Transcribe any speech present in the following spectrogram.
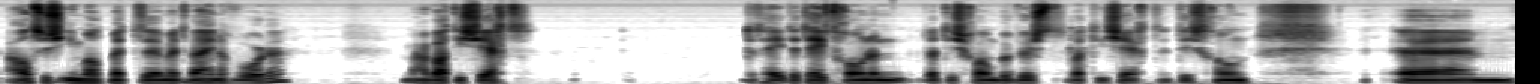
Hans is iemand met, uh, met weinig woorden. Maar wat hij zegt, dat, he, dat, heeft gewoon een, dat is gewoon bewust wat hij zegt. Het is gewoon... Um,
